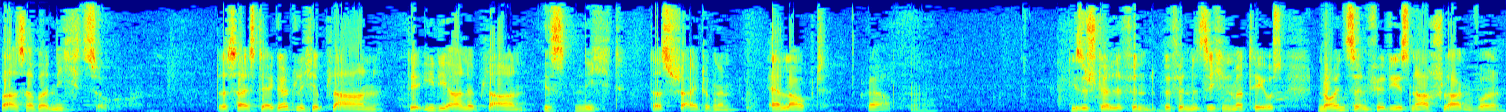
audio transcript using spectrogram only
war es aber nicht so. Das heißt, der göttliche Plan, der ideale Plan ist nicht, dass Scheidungen erlaubt werden. Diese Stelle befindet sich in Matthäus 19, für die es nachschlagen wollen.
